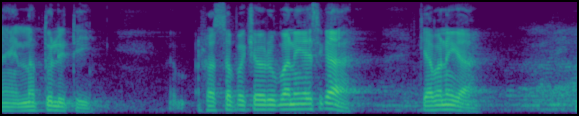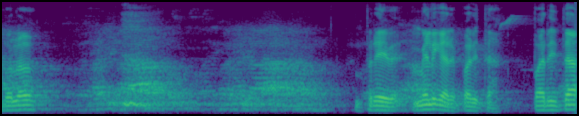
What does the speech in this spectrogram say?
नहीं नतु लिटी। ह्रस्व पक्ष रूप बनेगा इसका? क्या बनेगा? बोलो। प्रे मिल गया परिता। परिता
